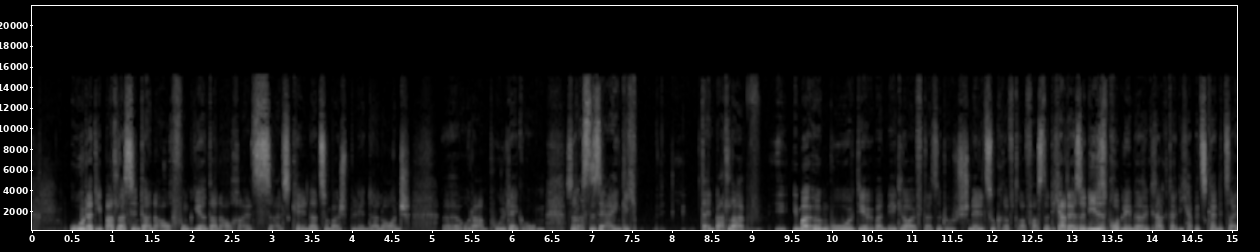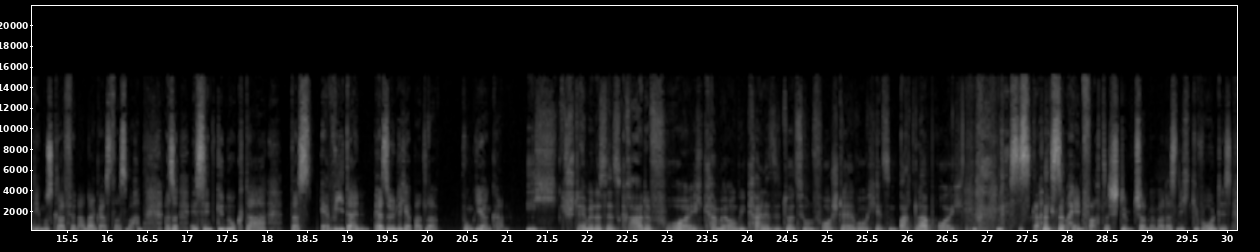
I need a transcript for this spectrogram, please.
Oder die Butler sind dann auch, fungieren dann auch als, als Kellner zum Beispiel in der Lounge äh, oder am Pooldeck oben, sodass du sie eigentlich dein Butler immer irgendwo dir über den Weg läuft, also du schnell Zugriff drauf hast. Und ich hatte also nie das Problem, dass er gesagt hat, ich habe jetzt keine Zeit, ich muss gerade für einen anderen Gast was machen. Also es sind genug da, dass er wie dein persönlicher Butler fungieren kann ich stelle mir das jetzt gerade vor, ich kann mir irgendwie keine Situation vorstellen, wo ich jetzt einen Butler bräuchte. Das ist gar nicht so einfach, das stimmt schon, wenn man das nicht gewohnt ist.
